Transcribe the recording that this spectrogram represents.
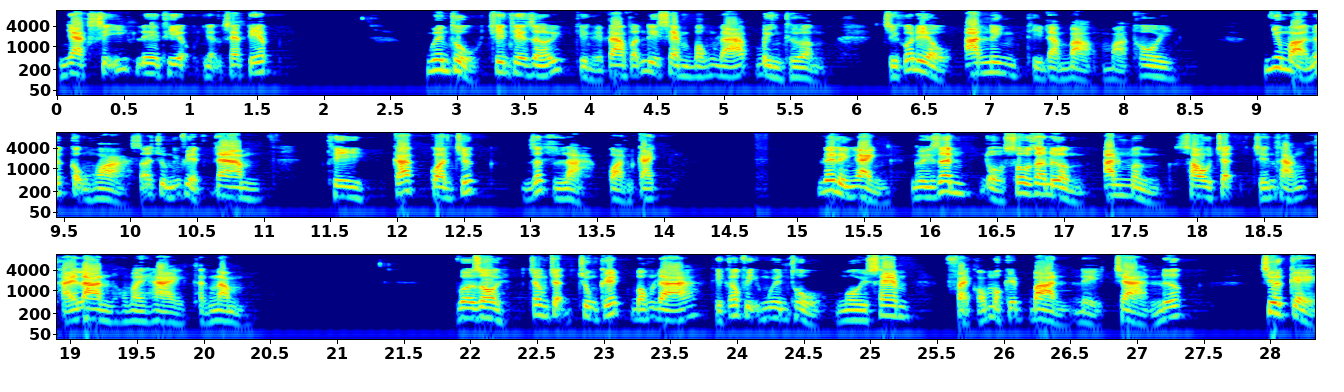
Nhạc sĩ Lê Thiệu nhận xét tiếp. Nguyên thủ trên thế giới thì người ta vẫn đi xem bóng đá bình thường, chỉ có điều an ninh thì đảm bảo mà thôi. Nhưng mà ở nước Cộng hòa xã chủ nghĩa Việt Nam thì các quan chức rất là quan cách. Đây là hình ảnh người dân đổ xô ra đường ăn mừng sau trận chiến thắng Thái Lan hôm 22 tháng 5. Vừa rồi trong trận chung kết bóng đá thì các vị nguyên thủ ngồi xem phải có một cái bàn để trả nước, chưa kể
